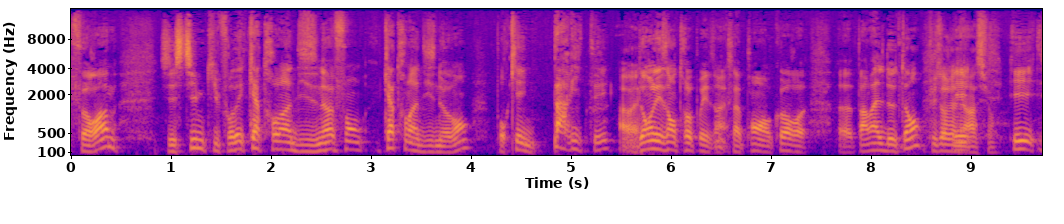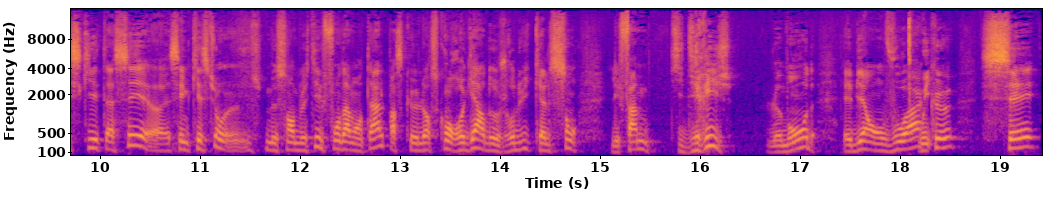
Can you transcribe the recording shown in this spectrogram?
Forum, ils estiment qu'il faudrait 99 ans, 99 ans pour qu'il y ait une parité ah dans les entreprises. Donc ça prend encore euh, pas mal de temps. Plusieurs générations. Et ce qui est assez, euh, c'est une question, me semble-t-il, fondamentale parce que lorsqu'on regarde aujourd'hui quelles sont les femmes qui dirigent le monde, eh bien on voit que c'est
